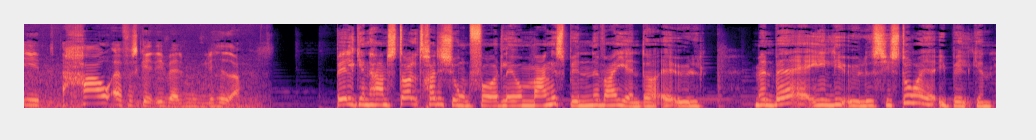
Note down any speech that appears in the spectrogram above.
et hav af forskellige valgmuligheder. Belgien har en stolt tradition for at lave mange spændende varianter af øl. Men hvad er egentlig øllets historie i Belgien?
